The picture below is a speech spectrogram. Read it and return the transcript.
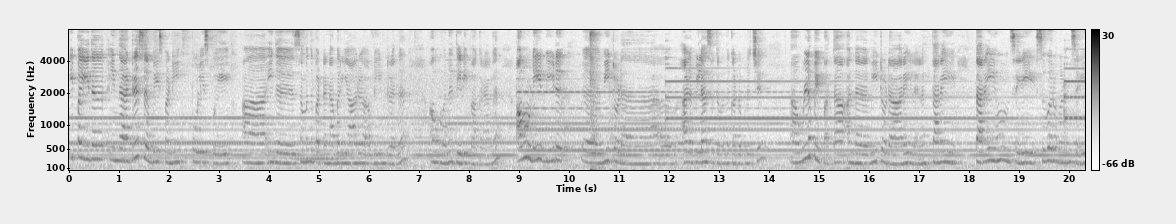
இப்போ இதை இந்த அட்ரஸை பேஸ் பண்ணி போலீஸ் போய் இது சம்மந்தப்பட்ட நபர் யார் அப்படின்றத அவங்க வந்து தேடி பார்க்குறாங்க அவனுடைய வீடு வீட்டோட அள விலாசத்தை வந்து கண்டுபிடிச்சி உள்ளே போய் பார்த்தா அந்த வீட்டோட அறையிலலாம் எல்லாம் தரை தரையும் சரி சுவர்களும் சரி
